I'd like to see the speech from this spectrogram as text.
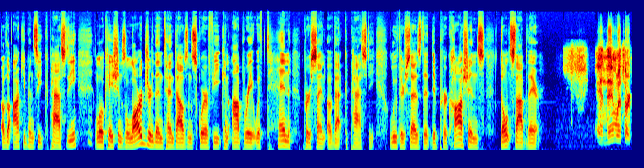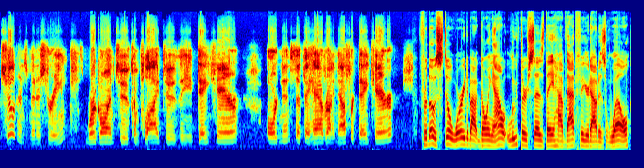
of the occupancy capacity. Locations larger than 10,000 square feet can operate with 10% of that capacity. Luther says that the precautions don't stop there. And then with our children's ministry, we're going to comply to the daycare ordinance that they have right now for daycare. For those still worried about going out, Luther says they have that figured out as well.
